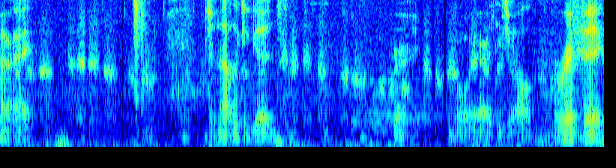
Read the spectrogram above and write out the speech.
All right. Not looking good. Boy, all right, these are all horrific.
